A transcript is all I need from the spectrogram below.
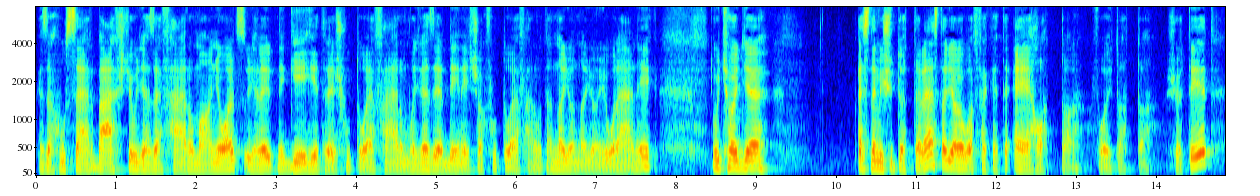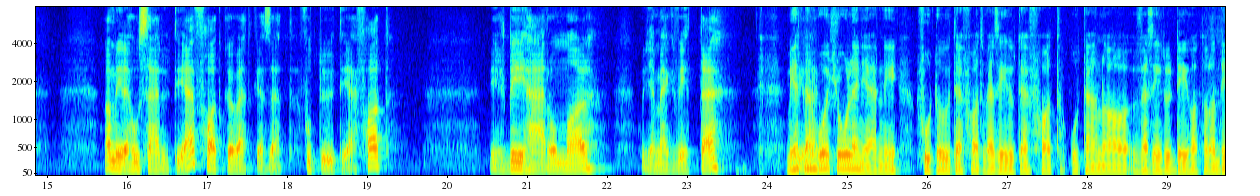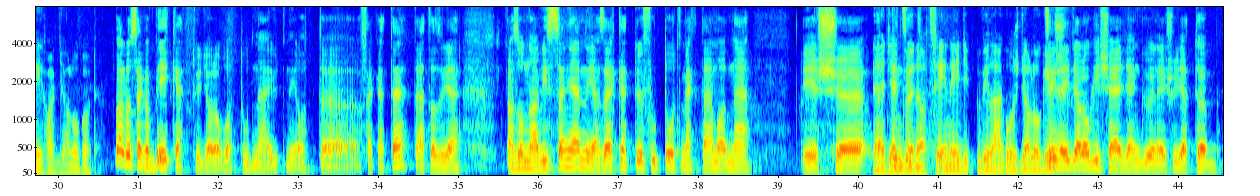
ez a huszár bástya, ugye az F3 a 8, ugye leütni G7-re és futó F3, vagy vezér D4 csak futó F3 után nagyon-nagyon jól állnék. Úgyhogy ezt nem is ütötte le, ezt a gyalogot fekete E6-tal folytatta sötét, amire huszár üti F6 következett, futó üti F6, és B3-mal ugye megvédte. Miért Világos. nem volt jó lenyerni futóüt F6, vezérüt F6, utána vezérüt D6-tal a D6 gyalogot? Valószínűleg a B2 gyalogot tudná ütni ott uh, fekete, tehát az ugye azonnal visszanyerni, az E2 futót megtámadná, és elgyengülne picit, a C4 világos gyalog is. C4 gyalog is elgyengülne, és ugye több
